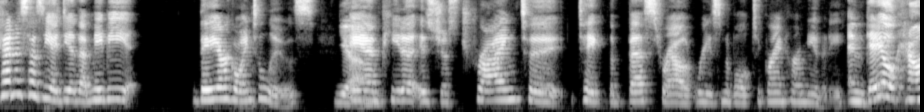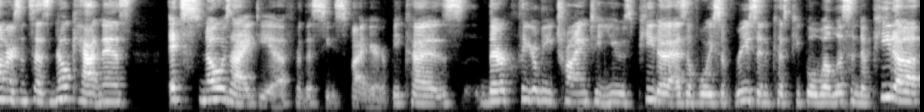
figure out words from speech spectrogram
Katniss has the idea that maybe they are going to lose. Yeah. And Peeta is just trying to take the best route reasonable to grant her immunity. And Gale counters and says, No, Katniss, it's Snow's idea for the ceasefire because they're clearly trying to use Peeta as a voice of reason because people will listen to Peeta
